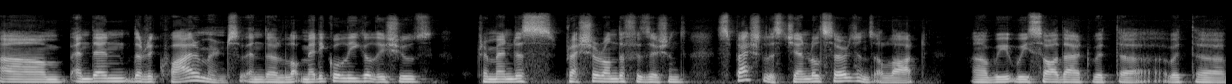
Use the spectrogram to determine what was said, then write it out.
Um, and then the requirements and the medical legal issues, tremendous pressure on the physicians, specialists, general surgeons, a lot. Uh, we we saw that with uh, with uh,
